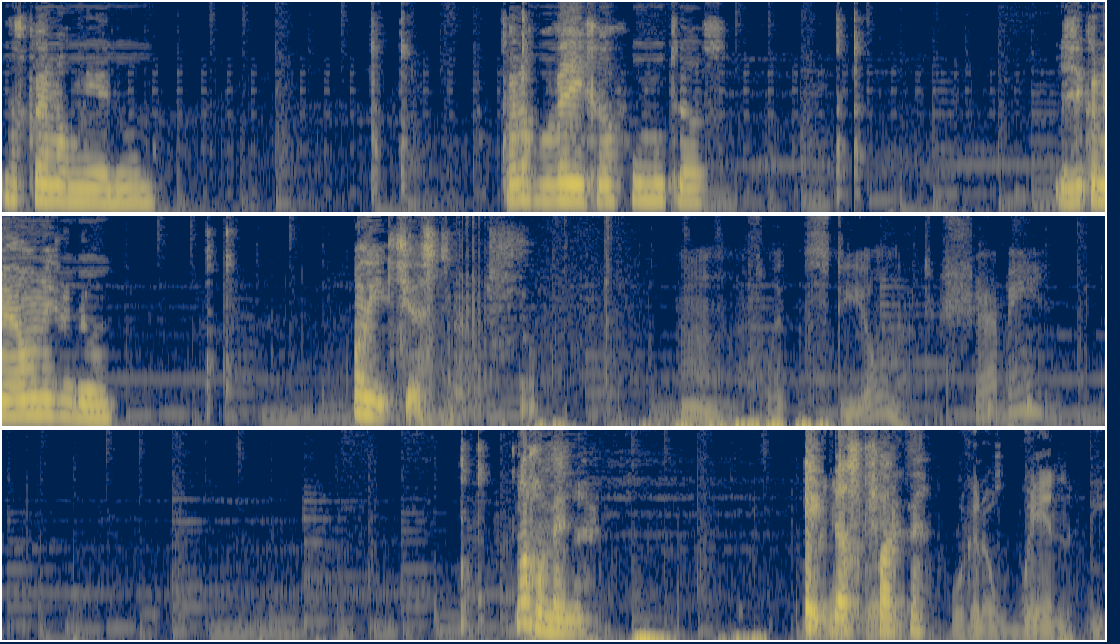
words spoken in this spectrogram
Wat kan je nog meer doen? Kan je nog bewegen? Of hoe moet dat? Dus ik kan nu helemaal niks meer doen. Oh hier, chest. Hmm, flint and steel, not too shabby. Nog een banner. Hé, When dat is we get varken. it, We're gonna win the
